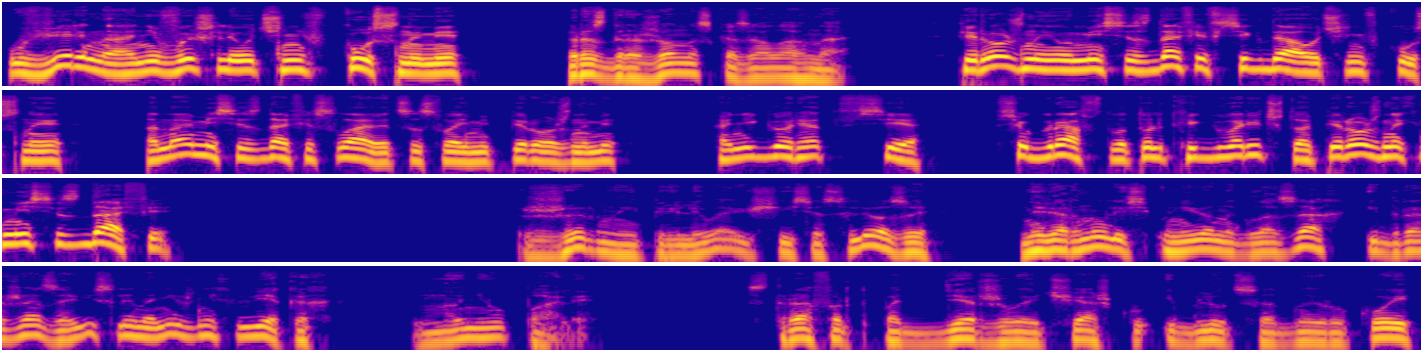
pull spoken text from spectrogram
«Уверена, они вышли очень вкусными», — раздраженно сказала она. «Пирожные у миссис Даффи всегда очень вкусные. Она, миссис Даффи, славится своими пирожными. Они говорят все. Все графство только и говорит, что о пирожных миссис Даффи». Жирные переливающиеся слезы — навернулись у нее на глазах и, дрожа, зависли на нижних веках, но не упали. Страффорд, поддерживая чашку и блюдце одной рукой,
